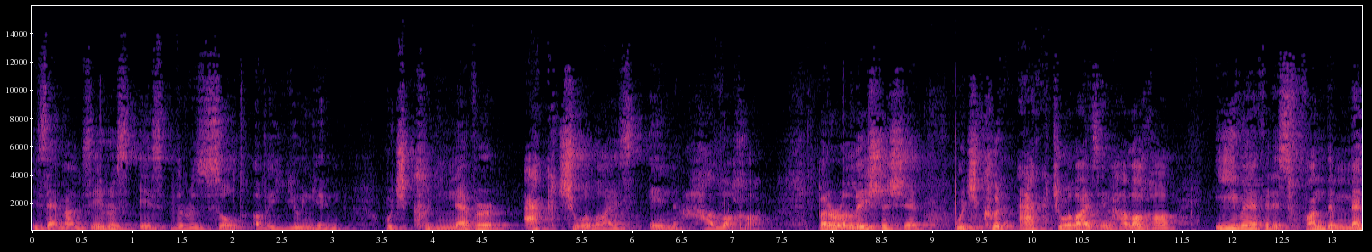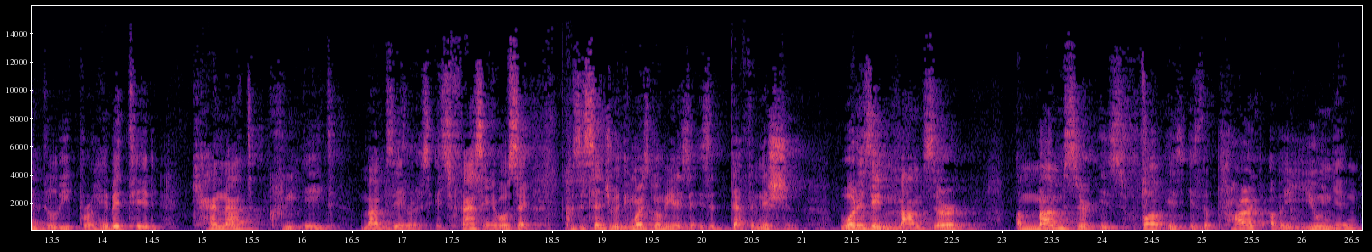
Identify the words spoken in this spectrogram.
is that mamzerus is the result of a union which could never actualize in halacha. But a relationship which could actualize in halacha, even if it is fundamentally prohibited, cannot create mamzeros. It's fascinating. I will say, because essentially what the Gemara is going to be is, is, a definition. What is a mamzer? A mamzer is, is, is the product of a union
